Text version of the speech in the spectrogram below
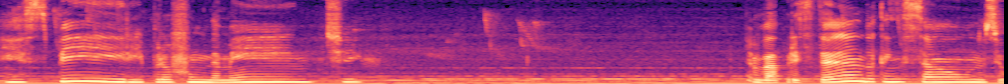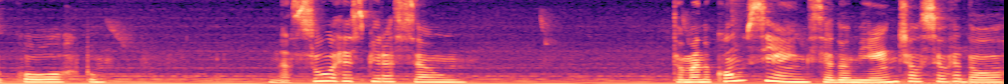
Respire profundamente. Vá prestando atenção no seu corpo, na sua respiração, tomando consciência do ambiente ao seu redor.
